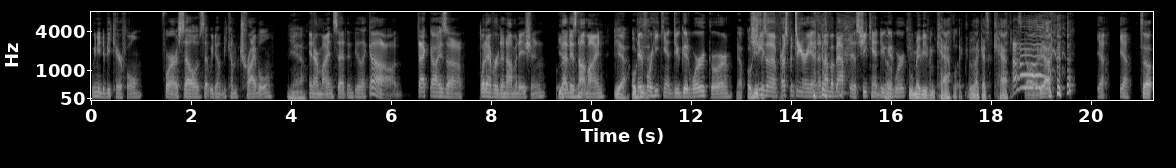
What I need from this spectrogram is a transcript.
We need to be careful for ourselves that we don't become tribal Yeah. in our mindset and be like, oh, that guy's a whatever denomination. Yeah. That is not mine. Yeah. Oh, he's a- Therefore, he can't do good work, or yeah. Oh, she's a, a, Presbyterian and I'm a Baptist. She can't do Oh, good work. Ooh, maybe even Catholic. Ooh, that guy's a Catholic Ah! scholar. Yeah. Yeah. Yeah. So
